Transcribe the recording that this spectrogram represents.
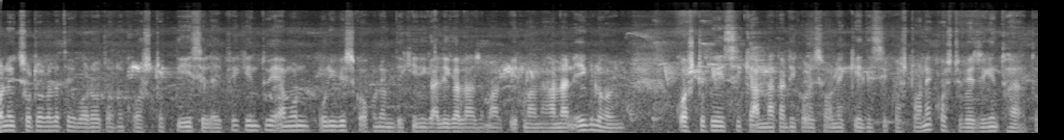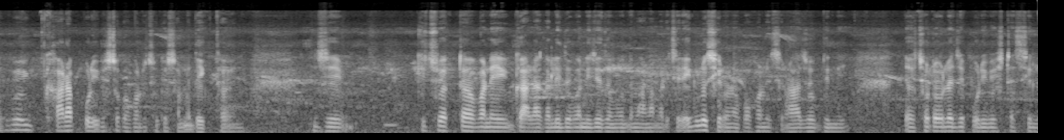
অনেক ছোটোবেলা থেকে বড় হতে অনেক কষ্ট পেয়েছি লাইফে কিন্তু এমন পরিবেশ কখনো আমি দেখিনি। গালিগালাজ, মারপিট মান হানান এইগুলো হয়নি। কষ্ট পেয়েছি, কান্নাকাটি করেছি, অনেক কেঁদেছি, কষ্ট, অনেক কষ্ট পেয়েছি, কিন্তু হ্যাঁ তবে ওই খারাপ পরিবেশটা কখনো চোখের সামনে দেখতে হয়নি। যে কিছু একটা মানে গালাগালি দেওয়া, নিজেদের মধ্যে মারামারি ছিল, এগুলো ছিল না, কখনোই ছিল আজ অবধি নেই। ছোটোবেলায় যে পরিবেশটা ছিল,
